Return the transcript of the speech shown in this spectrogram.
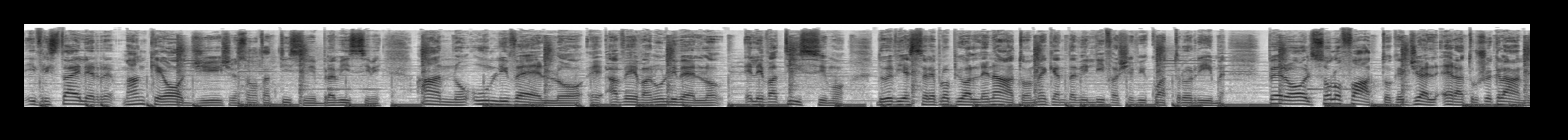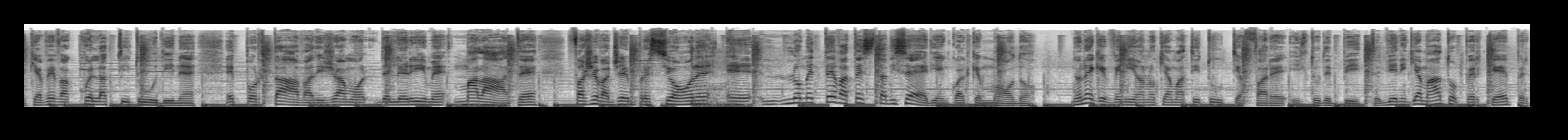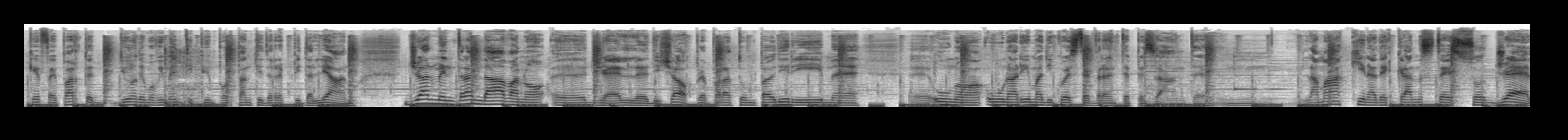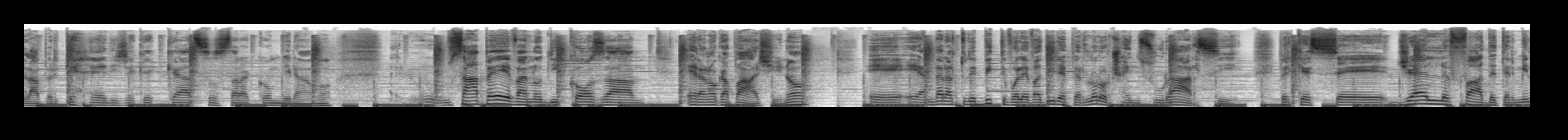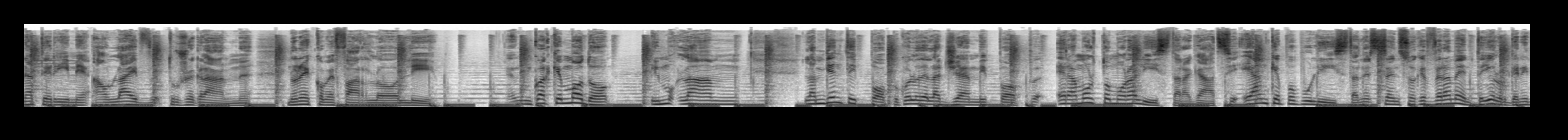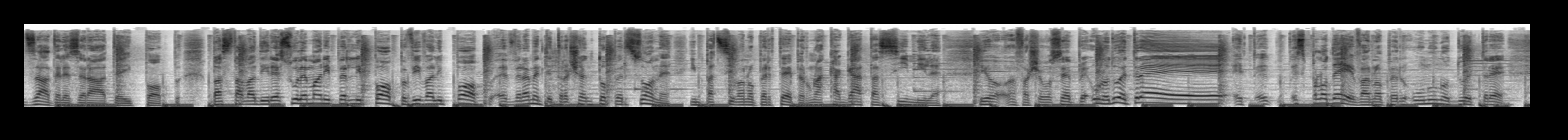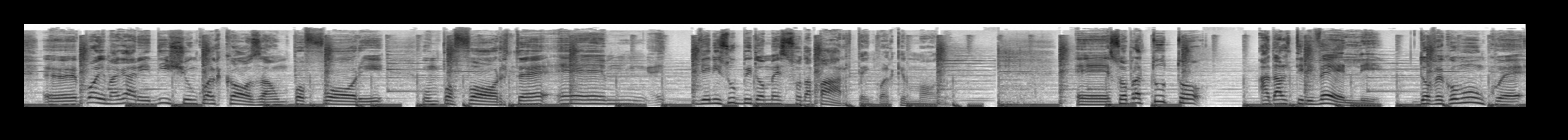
i freestyler, ma anche oggi ce ne sono tantissimi bravissimi, hanno un livello e avevano un livello elevatissimo, dovevi essere proprio allenato, non è che andavi lì facevi quattro rime, però il solo fatto che Gel era Truce Clan, che aveva quell'attitudine e portava diciamo delle rime malate, faceva già impressione e lo metteva a testa di serie in qualche modo non è che venivano chiamati tutti a fare il to the beat, vieni chiamato perché? Perché fai parte di uno dei movimenti più importanti del rap italiano. Già mentre andavano, eh, Gel dice: Ho preparato un paio di rime. Eh, uno, una rima di queste è veramente pesante. Mm, la macchina del clan stesso gela perché dice: Che cazzo starà a combinare? Eh, sapevano di cosa erano capaci, no? e, e, andare al to the beat voleva dire per loro censurarsi perché se Gel fa determinate rime a un live Truce Clan non è come farlo lì in qualche modo il, la L'ambiente hip hop, quello della jam hip hop, era molto moralista ragazzi e anche populista, nel senso che veramente io l'ho organizzate le serate hip hop, bastava dire sulle mani per l'hip hop, viva l'hip hop e veramente 300 persone impazzivano per te, per una cagata simile. Io facevo sempre 1, 2, 3 e, esplodevano per un 1, 2, 3. Eh, poi magari dici un qualcosa un po' fuori, un po' forte e, e vieni subito messo da parte in qualche modo. E soprattutto ad alti livelli, dove comunque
